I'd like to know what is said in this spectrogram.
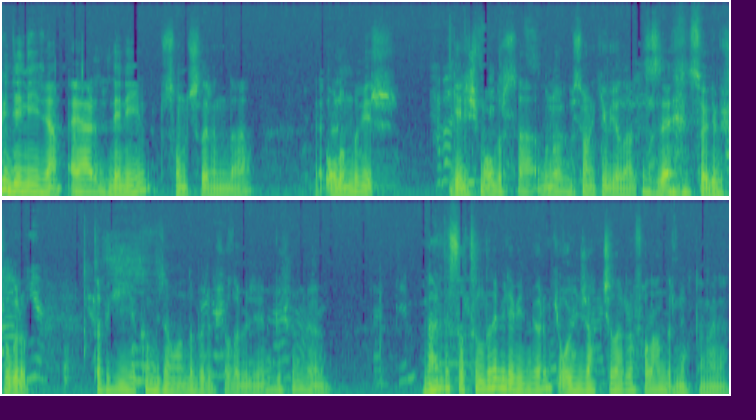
Bir deneyeceğim. Eğer deneyim sonuçlarında e, olumlu bir gelişme olursa bunu bir sonraki videolarda size söylemiş olurum. Tabii ki yakın bir zamanda böyle bir şey olabileceğini düşünmüyorum. Nerede satıldığını bile bilmiyorum ki oyuncakçılarda falandır muhtemelen.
